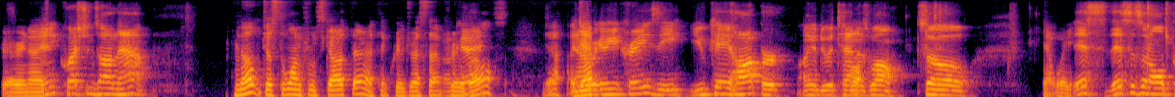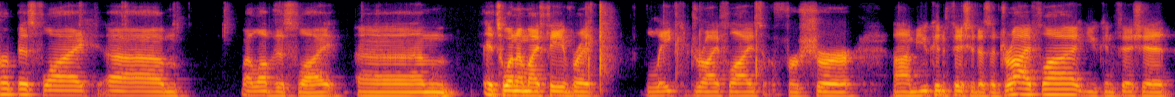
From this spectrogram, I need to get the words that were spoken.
Very nice. Any questions on that? Nope, just the one from Scott there. I think we addressed that pretty okay. well. So, yeah. Again. Now we're gonna get crazy. UK hopper. I'm gonna do a 10 oh. as well. So can't wait. This this is an all-purpose fly. Um, I love this fly. Um, it's one of my favorite lake dry flies for sure. Um, you can fish it as a dry fly. You can fish it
